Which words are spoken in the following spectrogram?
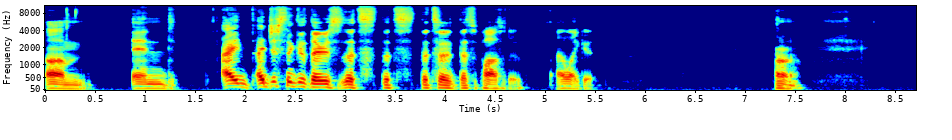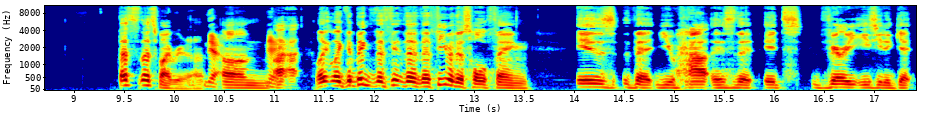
Um and I I just think that there's that's that's that's a that's a positive. I like it. I don't know. That's that's my read on it. Yeah. Um. Yeah. I, I- like like the big the, th- the the theme of this whole thing is that you have is that it's very easy to get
